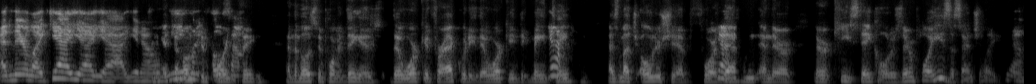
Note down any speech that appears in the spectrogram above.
and they're like, yeah, yeah, yeah. You know, and the most important thing. And the most important thing is they're working for equity. They're working to maintain yeah. as much ownership for yeah. them and their they're key stakeholders they're employees essentially yeah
